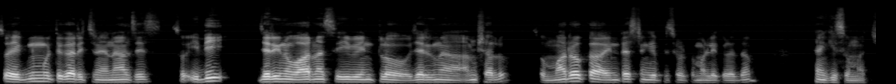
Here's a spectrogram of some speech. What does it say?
సో యజ్ఞమూర్తి గారు ఇచ్చిన అనాలిసిస్ సో ఇది జరిగిన వారణాసి ఈవెంట్‌లో జరిగిన అంశాలు. సో మరొక ఇంట్రెస్టింగ్ ఎపిసోడ్‌తో మళ్ళీ కలుద్దాం. Thank you so much.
